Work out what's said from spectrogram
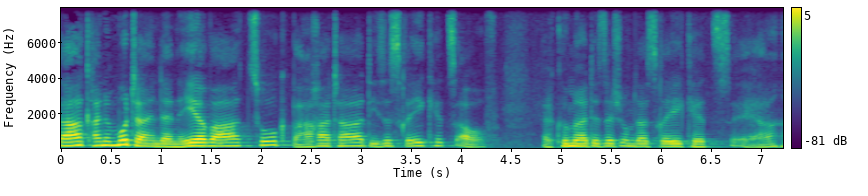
Da keine Mutter in der Nähe war, zog Bharata dieses Rehkitz auf. Er kümmerte sich um das Rehkitz, er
